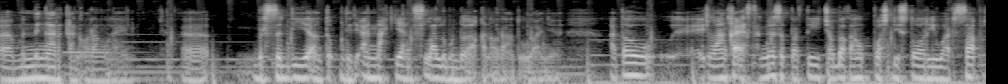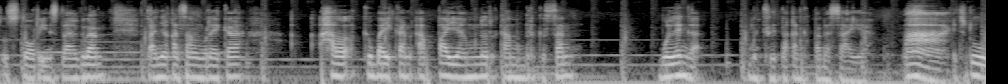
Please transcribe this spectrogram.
uh, mendengarkan orang lain uh, bersedia untuk menjadi anak yang selalu mendoakan orang tuanya atau eh, langkah eksternnya seperti coba kamu post di story WhatsApp, story Instagram, tanyakan sama mereka hal kebaikan apa yang menurut kamu berkesan, boleh nggak menceritakan kepada saya? Nah, itu tuh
